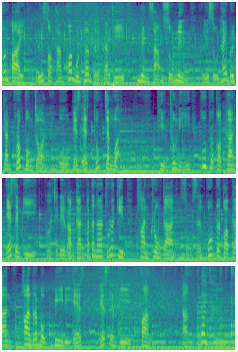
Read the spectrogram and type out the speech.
ต้นไป หรือสอบถามข้อมูลเพิ่มเติมได้ที่ 1301 หรือศูนย์ให้บริการครบวงจร OSS ทุกจังหวัดเพียงเท่านี้ผู้ประกอบการ SME ก็จะได้รับการพัฒนาธุรกิจผ่านโครงการส่งเสริมผู้ประกอบการผ่านระบบ BDS SME ฟัง ตังได้คืน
